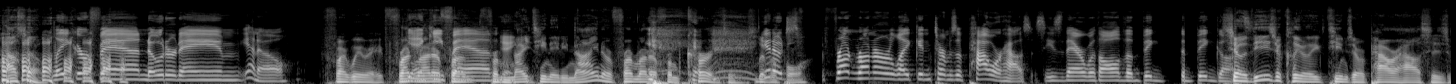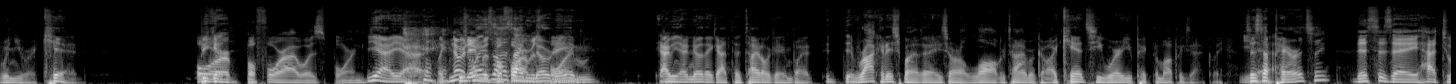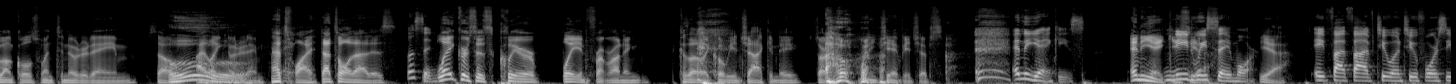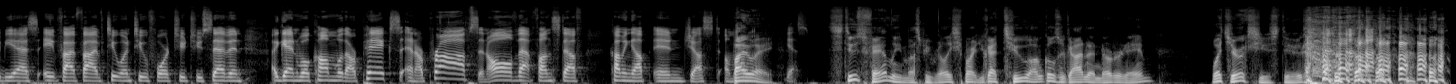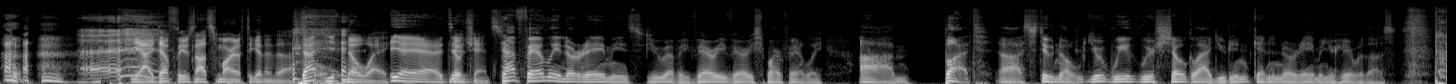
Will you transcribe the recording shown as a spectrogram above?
How so? Laker fan, Notre Dame, you know, Wait, wait, wait. Front Yankee runner from, fan. from Yankees. 1989 or front runner from current teams? you know, Liverpool. just front runner like in terms of powerhouses. He's there with all the big the big guns. So these are clearly teams that were powerhouses when you were a kid. or Because- before I was born. Yeah, yeah. Like, Notre Dame When's was before I time was Notre born. Dame- I mean, I know they got the title game, but it- the Rocket Ismail days are a long time ago. I can't see where you picked them up exactly. Is this a Yeah. parents thing? This is a had two uncles went to Notre Dame, so I like Notre Dame. That's why. That's all that is. listen, Lakers is clear, blatant front running because I like Kobe and Shaq, and they started oh. winning championships. and the Yankees. And the Yankees. Need yeah. we say more? Yeah. 855-212-4CBS, 855-212-4227. Again, we'll come with our picks and our props and all of that fun stuff coming up in just a moment. By the way, Yes. Stu's family must be really smart. You got two uncles who got into Notre Dame. What's your excuse, dude? Yeah, I definitely was not smart enough to get into that. That- So, no way. Yeah, yeah. No To- chance. To have family in Notre Dame means you have a very, very smart family. Um, but uh, Stu, no, you're, we we're so glad you didn't get in Notre Dame and you're here with us.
